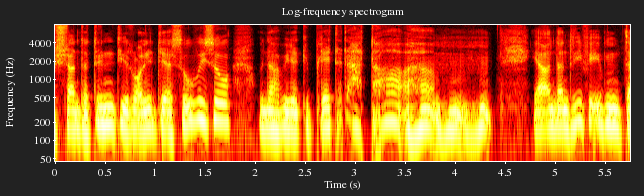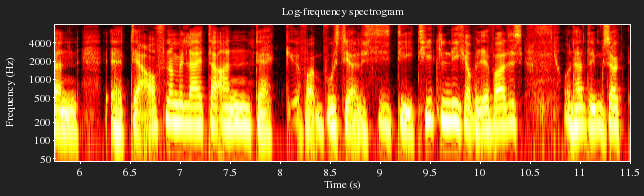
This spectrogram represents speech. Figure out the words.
stand da drin, die Rolle der sowieso. Und da habe ich wieder geblättert, ach da, aha, mh, mh. Ja, und dann rief eben dann äh, der Aufnahmeleiter an, der wusste ja alles die, die, Titel nicht, aber der war das, und hat ihm gesagt,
